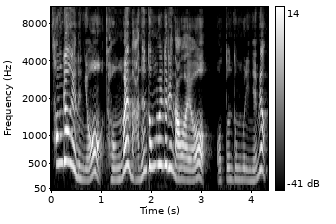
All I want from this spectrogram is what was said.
성경에는요, 정말 많은 동물들이 나와요. 어떤 동물이냐면,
